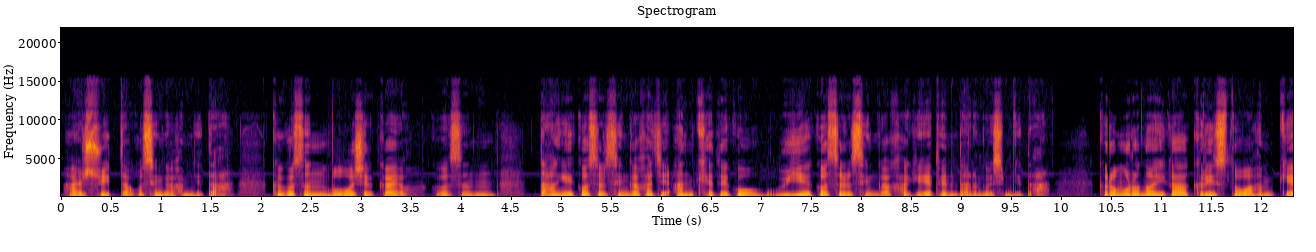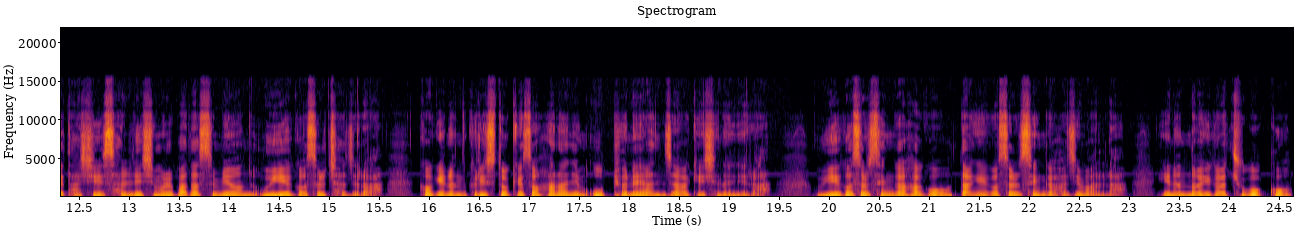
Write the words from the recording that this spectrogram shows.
알 수 있다고 생각합니다. 그것은 무엇일까요? 그것은 땅의 것을 생각하지 않게 되고 위의 것을 생각하게 된다는 것입니다. 그러므로 너희가 그리스도와 함께 다시 살리심을 받았으면 위의 것을 찾으라. 거기는 그리스도께서 하나님 우편에 앉아 계시느니라. 위의 것을 생각하고 땅의 것을 생각하지 말라. 이는 너희가 죽었고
